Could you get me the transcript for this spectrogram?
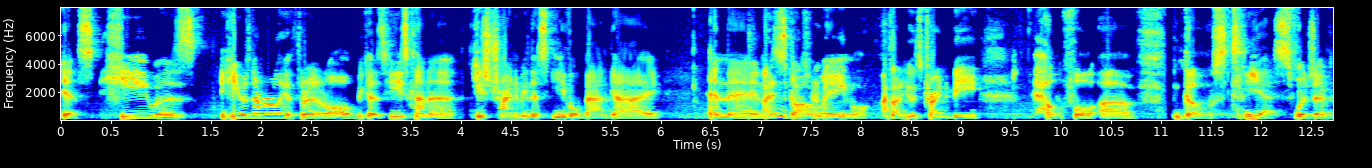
yes, he was. He was never really a threat at all because he's kind of he's trying to be this evil bad guy, and then I didn't think he was Scott trying to be Lang. evil. I thought he was trying to be helpful of Ghost. Yes, which I've,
